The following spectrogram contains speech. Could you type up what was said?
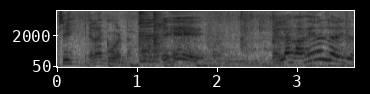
சி எனக்கு வேண்டாம். ஏ. எல்லா கதையும் இல்லை இது.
